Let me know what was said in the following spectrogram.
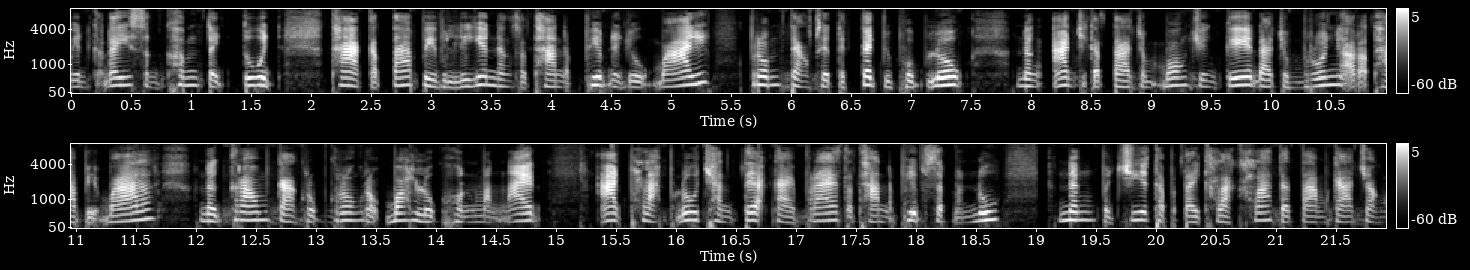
មានក្តីសង្ឃឹមតិចតួច ថាកត្តាពេលវេលានិងស្ថានភាពនយោបាយ ព្រមទាំងសេដ្ឋកិច្ចពិភពលោកនឹងអាចជាកត្តាចម្បងជាងគេដែលជំរុញរដ្ឋាភិបាល នៅក្រោមការគ្រប់គ្រងរបស់លោកហ៊ុនម៉ាណែតអាចផ្លាស់ប្តូរឆន្ទៈកែប្រែស្ថានភាពសិទ្ធិមនុស្សនិងប្រជាធិបតេយ្យខ្លះៗទៅតាមការចង់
